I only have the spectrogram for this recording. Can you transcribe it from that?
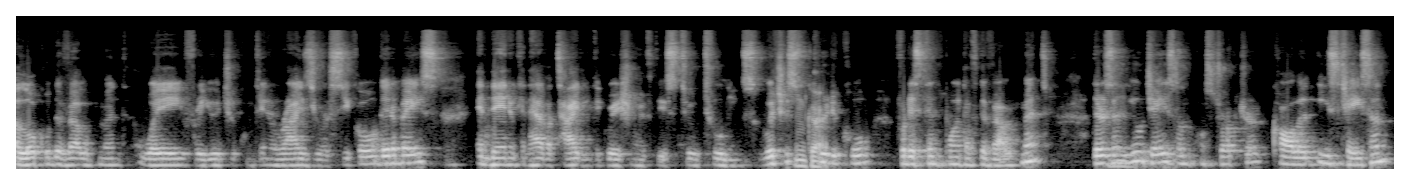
a local development way for you to containerize your SQL database, and then you can have a tight integration with these two toolings, which is Okay. pretty cool for the standpoint of development. there's a new JSON constructor called ISJSON,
